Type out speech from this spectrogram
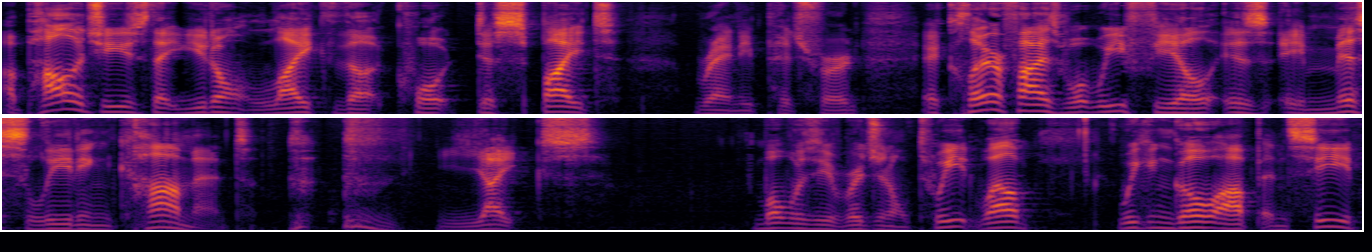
Apologies that you don't like the quote, despite Randy Pitchford. It clarifies what we feel is a misleading comment. Yikes. What was the original tweet? Well, we can go up and see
